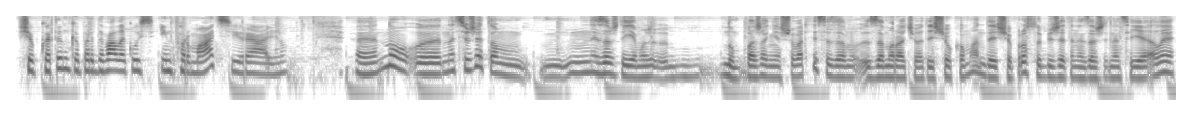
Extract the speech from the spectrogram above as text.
щоб картинка передавала якусь інформацію реальну? Е, Ну, е, над сюжетом не завжди є мож... ну, бажання, що в артиста заморачувати, що в команди, що просто бюджети не завжди на це є. Але в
